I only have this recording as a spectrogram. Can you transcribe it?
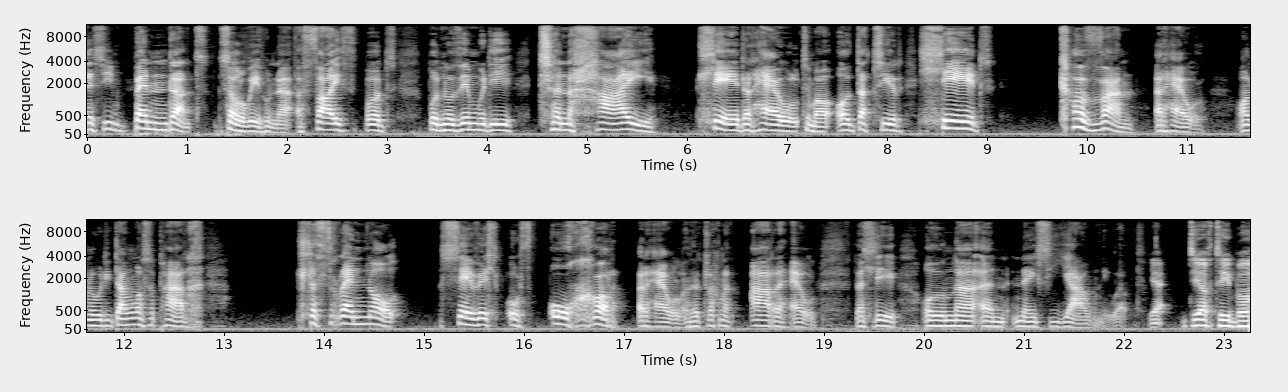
Nes i'n bendant sylwi hwnna. Y ffaith bod, bod nhw ddim wedi tynhau lled yr hewl. Mo, oedd dati'r lled cyfan yr hewl ond nhw wedi dangos y parch llythrenol sefyll wrth ochr yr hewl, yn hytrach na ar y hewl. Felly, oedd hwnna yn neis iawn i weld. Ie. Yeah. Diolch ti bo,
